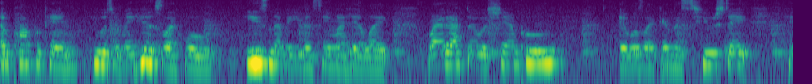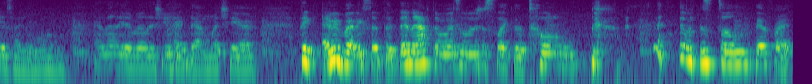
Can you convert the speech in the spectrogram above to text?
And Papa came, he was with me. He was like, well, he's never even seen my hair. Like, right after it was shampooed, it was like in this huge state. He was like, whoa, I really didn't realize you had that much hair. I think everybody said that. Then afterwards, it was just like a total, it was totally different.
